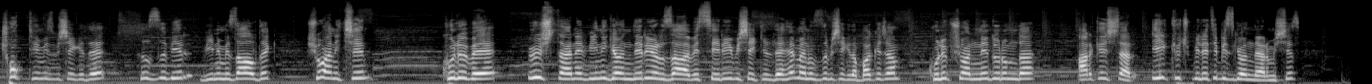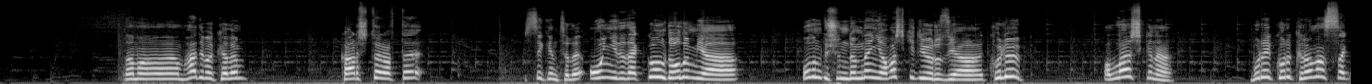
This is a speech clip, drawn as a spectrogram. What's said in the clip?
çok temiz bir şekilde hızlı bir winimizi aldık. Şu an için kulübe 3 tane win'i gönderiyoruz abi seri bir şekilde. Hemen hızlı bir şekilde bakacağım. Kulüp şu an ne durumda? Arkadaşlar ilk 3 bileti biz göndermişiz. Tamam hadi bakalım. Karşı tarafta sıkıntılı. 17 dakika oldu oğlum ya. Oğlum düşündüğümden yavaş gidiyoruz ya. Kulüp. Allah aşkına. Bu rekoru kıramazsak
